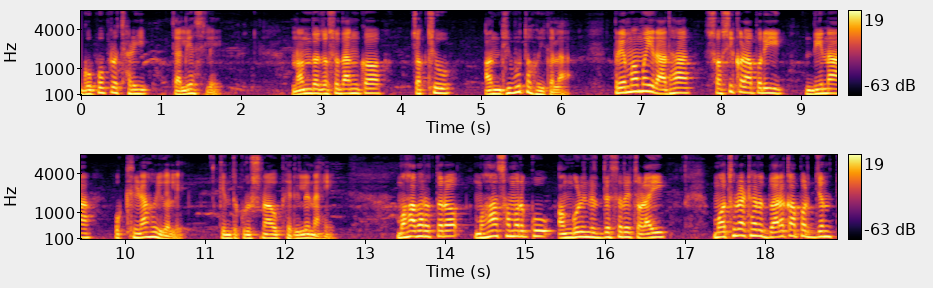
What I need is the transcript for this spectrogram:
ଗୋପପୁର ଛାଡ଼ି ଚାଲି ଆସିଲେ। ନନ୍ଦ ଯଶୋଦାଙ୍କ ଚକ୍ଷୁ ଅନ୍ଧୀଭୂତ ହୋଇଗଲା। ପ୍ରେମମୟୀ ରାଧା ଶଶିକଳା ପରି ଦୀନା ଓ କ୍ଷୀଣା ହୋଇଗଲେ। କିନ୍ତୁ କୃଷ୍ଣ ଆଉ ଫେରିଲେ ନାହିଁ। ମହାଭାରତର ମହାସମରକୁ ଅଙ୍ଗୁଳି ନିର୍ଦ୍ଦେଶରେ ଚଳାଇ ମଥୁରାଠାରୁ ଦ୍ୱାରକା ପର୍ଯ୍ୟନ୍ତ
